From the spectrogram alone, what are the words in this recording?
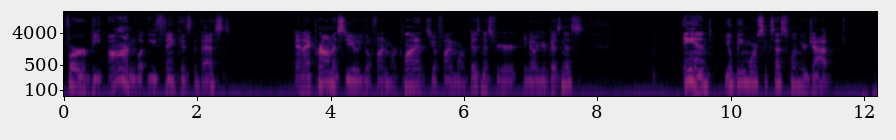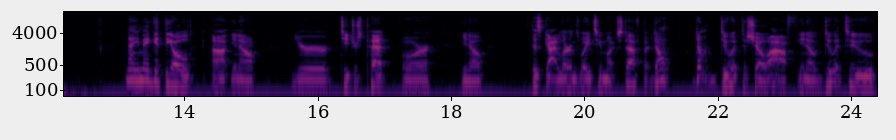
for beyond what you think is the best. And I promise you, you'll find more clients, you'll find more business for your, you know, your business, and you'll be more successful in your job. Now you may get the old, uh, you know, your teacher's pet, or you know, this guy learns way too much stuff, but don't don't do it to show off. You know, do it to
